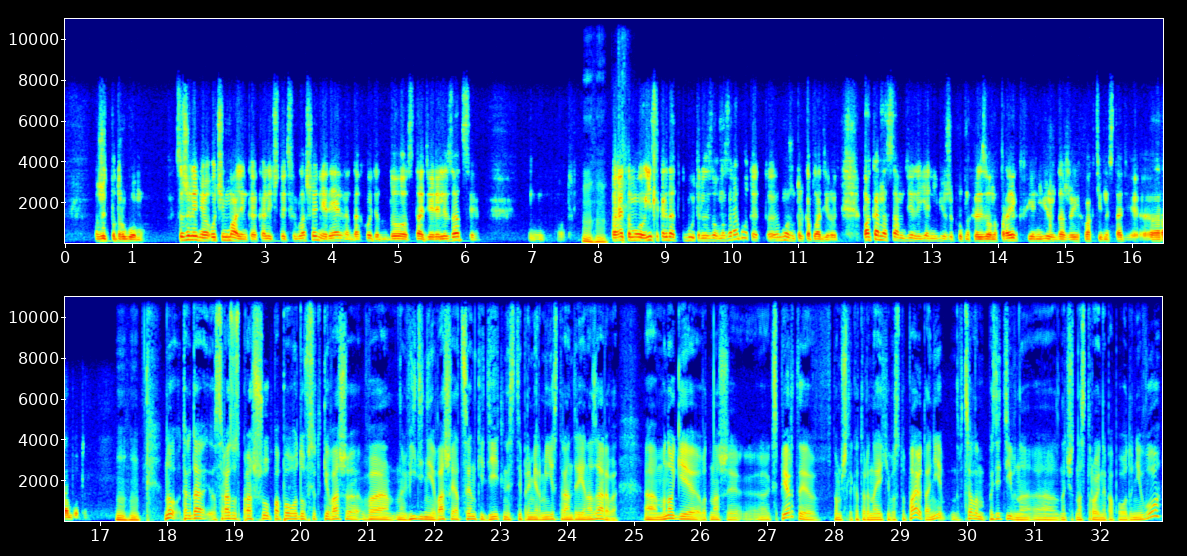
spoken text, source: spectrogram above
жить по-другому. К сожалению, очень маленькое количество этих соглашений реально доходят до стадии реализации. Вот. Угу. Поэтому, если когда это будет реализовано, заработает, э, можно только аплодировать. Пока, на самом деле, я не вижу крупных реализованных проектов, я не вижу даже их в активной стадии э, работы. Угу. Ну, тогда сразу спрошу по поводу все-таки вашего видения, вашей оценки деятельности премьер-министра Андрея Назарова. А, многие вот наши э, эксперты, в том числе, которые на эхе выступают, они в целом позитивно а, значит, настроены по поводу него.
